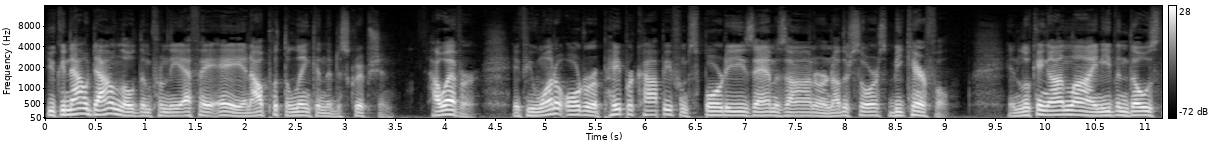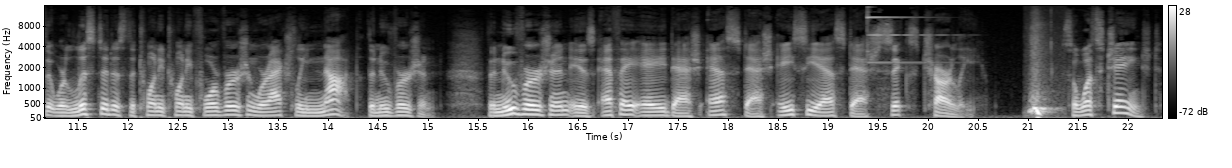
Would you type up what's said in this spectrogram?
You can now download them from the FAA and I'll put the link in the description. However, if you want to order a paper copy from Sporty's, Amazon, or another source, be careful. In looking online, even those that were listed as the 2024 version were actually not the new version. The new version is FAA S ACS 6 Charlie. So, what's changed?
